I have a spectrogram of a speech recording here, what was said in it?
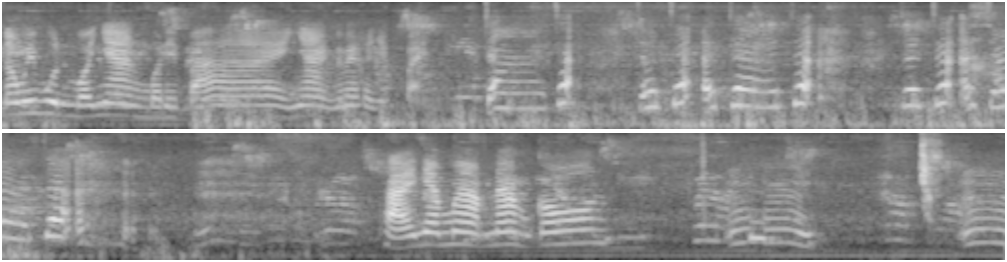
น้องมีบุญบ่ย่างบ่ได้ไปย่างได้ไหมคะอยากไปจ้าจ้าจ้าจ้าอาจ้าจ้า จ้าจ้าอาจ้าจ้าถ่ายยามเมื่ออาบน้ำก่อนอืมอืม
